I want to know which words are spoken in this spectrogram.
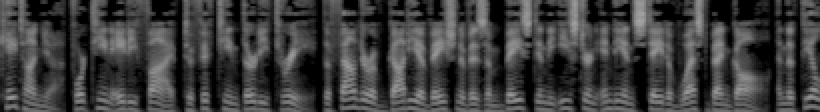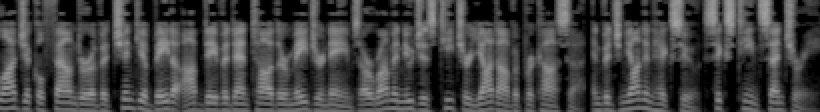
Caitanya (1485–1533), the founder of Gaudiya Vaishnavism based in the eastern Indian state of West Bengal, and the theological founder of Achintya Bheda Abheda Vedanta. Other major names are Ramanuja's teacher Yadavaprakasa and Vijñanabhiksu (16th century).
